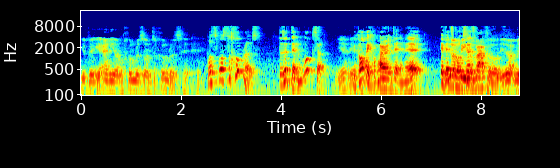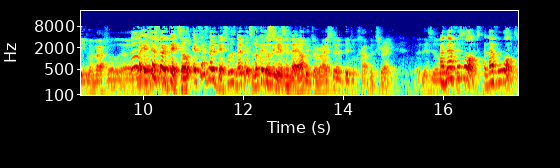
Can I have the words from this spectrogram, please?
You'd be adding on chumras onto chumras. What's what's the chumras? There's a din muksa. Yeah, yeah. We can't make up our own din here. If you're it's not being a muksa. You're not being a vatal. Uh, no. If there's no bittel, if there's no bittel, there's no bittel. Look at the sugyas of Baal. Little rice, a little chad betray. This is all- And therefore what? And therefore what?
